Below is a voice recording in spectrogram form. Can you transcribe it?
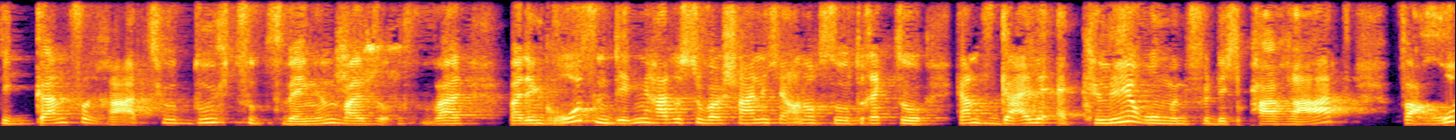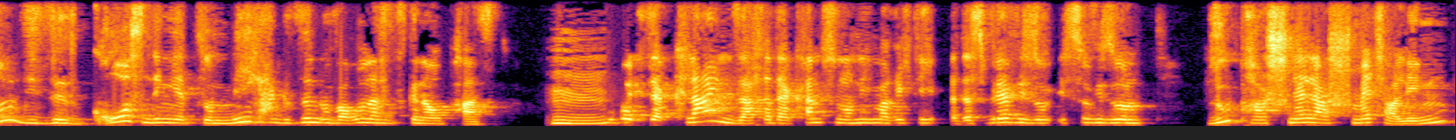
die ganze Ratio durchzuzwängen, weil so, weil bei den großen Dingen hattest du wahrscheinlich ja auch noch so direkt so ganz geile Erklärungen für dich parat, warum diese großen Dinge jetzt so mega sind und warum das jetzt genau passt. Mhm. Und bei dieser kleinen Sache, da kannst du noch nicht mal richtig, das wäre wie so, ist so wie so ein super schneller Schmetterling,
